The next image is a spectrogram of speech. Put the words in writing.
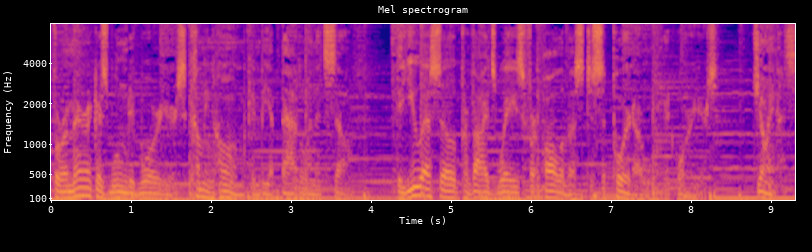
For America's wounded warriors, coming home can be a battle in itself. The USO provides ways for all of us to support our wounded warriors. Join us.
